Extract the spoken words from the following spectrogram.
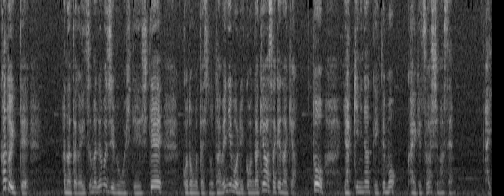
かといってあなたがいつまでも自分を否定して子供たちのためにも離婚だけは避けなきゃと躍起になっていても解決はしません。はい、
